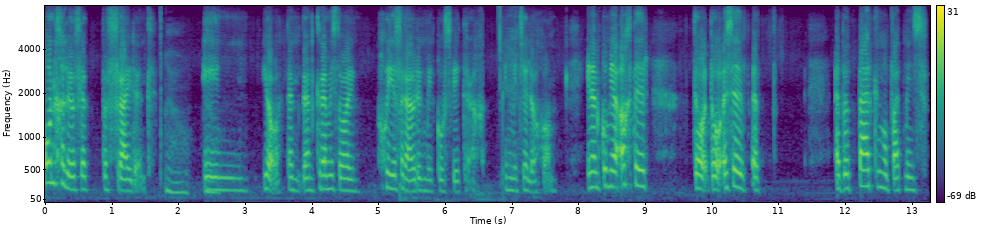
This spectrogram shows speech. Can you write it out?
ongelooflik bevrydend. Ja, ja. En ja, dan dan kry mens daai goeie verhouding met kos weer terug en met jou liggaam. En dan kom jy agter daar daar is 'n 'n 'n beperking op wat mens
